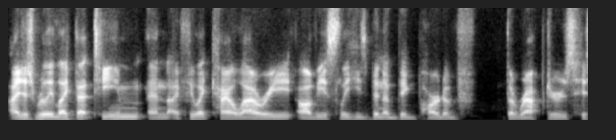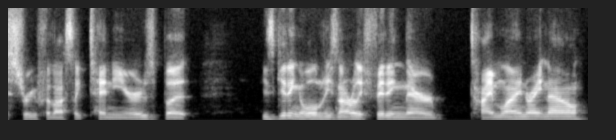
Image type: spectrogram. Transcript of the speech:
I just really like that team. And I feel like Kyle Lowry, obviously, he's been a big part of the Raptors' history for the last like 10 years, but he's getting old and he's not really fitting their timeline right now.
